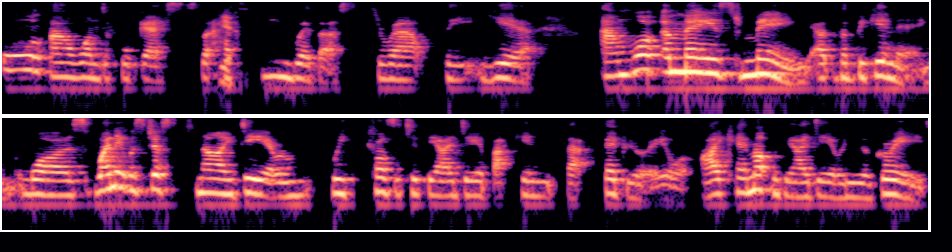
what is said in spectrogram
all our wonderful guests that have Yeah. been with us throughout the year and what amazed me at the beginning was when it was just an idea and we posited the idea back in that february or i came up with the idea and you agreed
